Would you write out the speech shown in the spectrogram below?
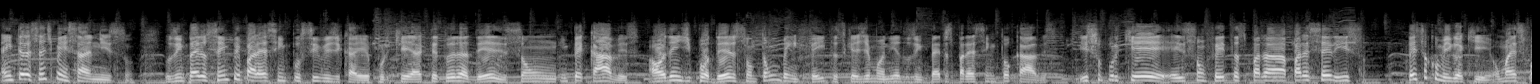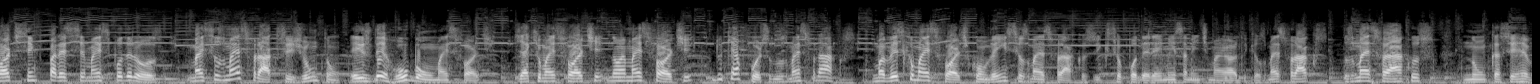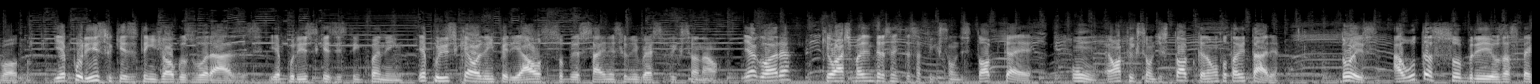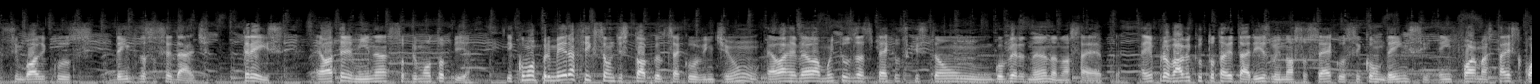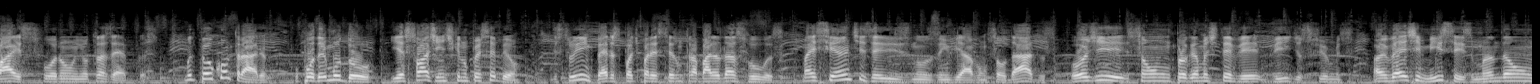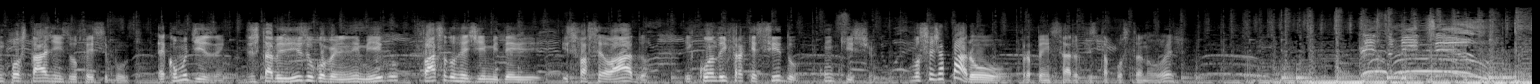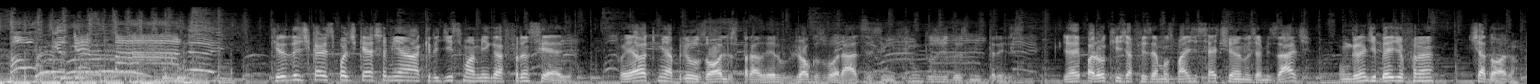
É interessante pensar nisso. Os impérios sempre parecem impossíveis de cair, porque a arquitetura deles são impecáveis. A ordem de poder são tão bem feitas que a hegemonia dos impérios parece intocáveis. Isso porque eles são feitas para parecer isso. Pensa comigo aqui, o mais forte sempre parece ser mais poderoso. Mas se os mais fracos se juntam, eles derrubam o mais forte, já que o mais forte não é mais forte do que a força dos mais fracos. Uma vez que o mais forte convence os mais fracos de que seu poder é imensamente maior do que os mais fracos, os mais fracos nunca se revoltam. E é por isso que existem jogos vorazes, e é por isso que existem Panin, e é por isso que a Ordem Imperial sobressai nesse universo ficcional. E agora, o que eu acho mais interessante dessa ficção distópica é: 1. Um, é uma ficção distópica não totalitária. 2. A luta sobre os aspectos simbólicos dentro da sociedade. 3. Ela termina sobre uma utopia. E como a primeira ficção distópica do século XXI, ela revela muitos aspectos que estão governando a nossa época. É improvável que o totalitarismo em nosso século se condense em formas tais quais foram em outras épocas. Muito pelo contrário, o poder mudou e é só a gente que não percebeu. Destruir impérios pode parecer um trabalho das ruas, mas se antes eles nos enviavam soldados, hoje são programas de TV, vídeos, filmes. Ao invés de mísseis, mandam postagens do Facebook. É como dizem: desestabilize o governo inimigo, faça do regime dele esfacelado e, quando enfraquecido, conquiste. Você já parou para pensar o que está postando hoje? Queria dedicar esse podcast à minha queridíssima amiga Franciele. Foi ela que me abriu os olhos para ler Jogos Vorazes em fim dos de 2013. Já reparou que já fizemos mais de 7 anos de amizade? Um grande beijo, Fran. Te adoro.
